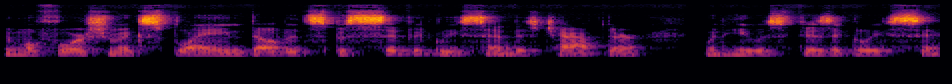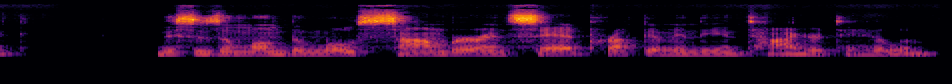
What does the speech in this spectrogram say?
The Meforshim explained David specifically said this chapter when he was physically sick. This is among the most somber and sad prakim in the entire Tehillim.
